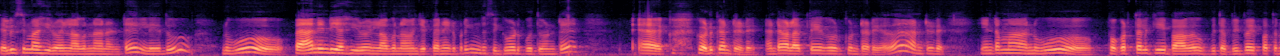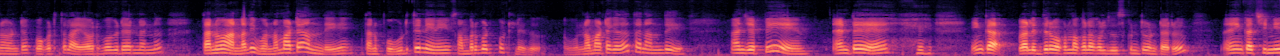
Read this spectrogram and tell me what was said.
తెలుగు సినిమా హీరోయిన్ లాగా ఉన్నానంటే లేదు. నువ్వు పాన్ ఇండియా హీరోయిన్ లాగా ఉన్నావు అని చెప్పి అనేటప్పటికి ఇంకా సిగ్గుపడిపోతూ ఉంటే కొడుకు అంటాడు అంటే వాళ్ళ అత్తయ్య కొడుకుంటాడు కదా అంటాడు. ఏంటమ్మా నువ్వు పొగడ్తలకి బాగా ఉబ్బి తబ్బిబ్బైపోతున్నావు అంటే పొగడ్తలు ఎవరు పొగిడారు నన్ను? తను అన్నది ఉన్నమాటే అంది. తను పొగిడితే నేను సంబరపడిపోవట్లేదు. ఉన్నమాట కదా తను అంది. అని చెప్పి అంటే ఇంకా వాళ్ళిద్దరు ఒక మొక్కలు ఒకరు చూసుకుంటూ ఉంటారు. ఇంకా చిన్ని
